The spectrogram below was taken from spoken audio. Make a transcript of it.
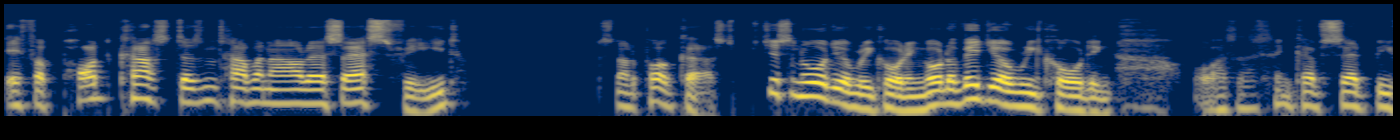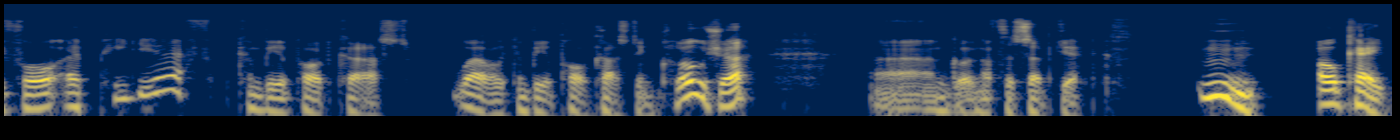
if a podcast doesn't have an RSS feed, it's not a podcast. It's just an audio recording or a video recording. Or as I think I've said before, a PDF can be a podcast. Well, it can be a podcast enclosure. Uh, I'm going off the subject. Mm, okay.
